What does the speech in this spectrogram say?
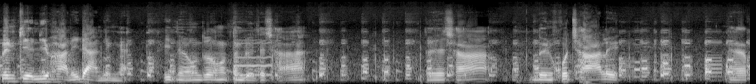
เล่นเกมนี้ผ่านได้ด่านหนึ่งอะที่เดินต้องต้องต้องเดินช้าเดินช้า เดินโคตรช้าเลยนะครับ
